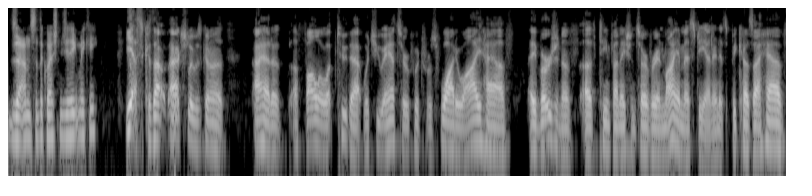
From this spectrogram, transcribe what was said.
does that answer the question? Do you think, Mickey? Yes, because I actually was gonna. I had a, a follow up to that, which you answered, which was why do I have a version of, of Team Foundation Server in my MSDN, and it's because I have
